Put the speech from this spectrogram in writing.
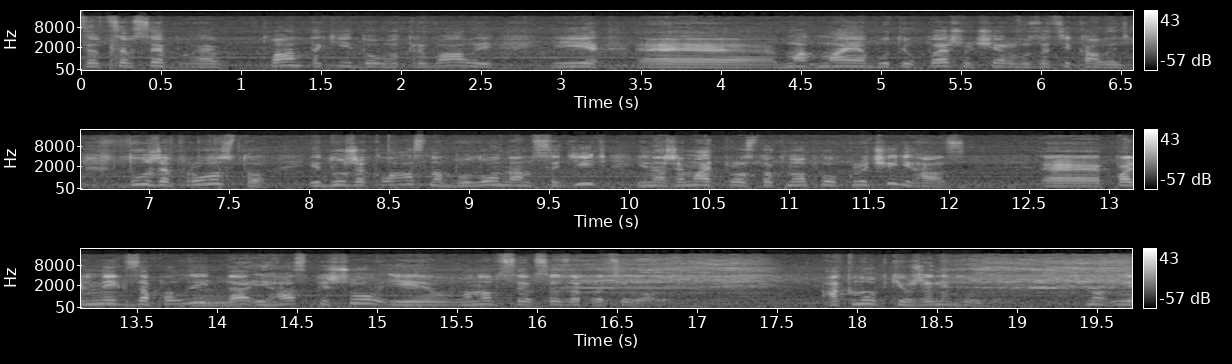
це, це все е, план такий довготривалий і е, має бути в першу чергу зацікавленість. Дуже просто і дуже класно було нам сидіти і нажимати просто кнопку включити газ, е, пальник запалить, Мгм. да, і газ пішов, і воно все, все запрацювало. А кнопки вже не буде. Ну і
